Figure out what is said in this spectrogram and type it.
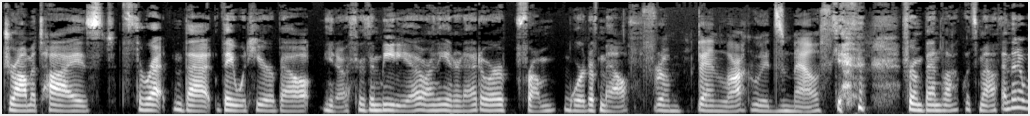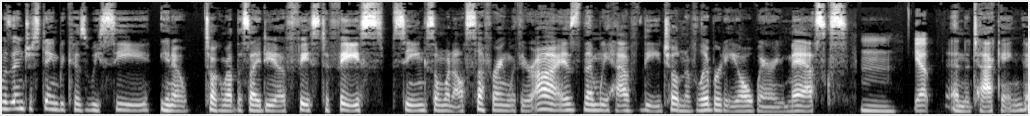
dramatized threat that they would hear about, you know, through the media or on the internet or from word of mouth. From Ben Lockwood's mouth. Yeah, from Ben Lockwood's mouth. And then it was interesting because we see, you know, talking about this idea of face to face, seeing someone else suffering with your eyes. Then we have the Children of Liberty all wearing masks. Mm. Yep. And attacking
